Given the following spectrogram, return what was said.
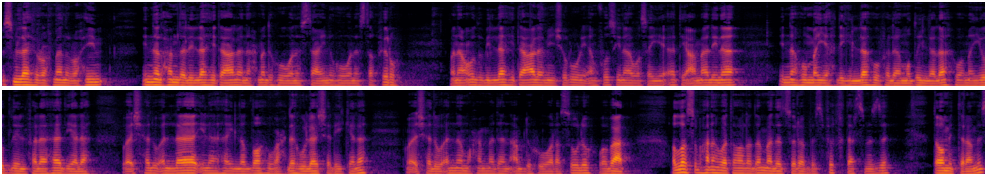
بسم الله الرحمن الرحيم إن الحمد لله تعالى نحمده ونستعينه ونستغفره ونعوذ بالله تعالى من شرور أنفسنا وسيئات أعمالنا إنه من يهده الله فلا مضل له ومن يضلل فلا هادي له وأشهد أن لا إله إلا الله وحده لا شريك له وأشهد أن محمدا عبده ورسوله وبعد alloh subhanava taolodan madad so'rab biz fiqh darsimizni davom ettiramiz.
